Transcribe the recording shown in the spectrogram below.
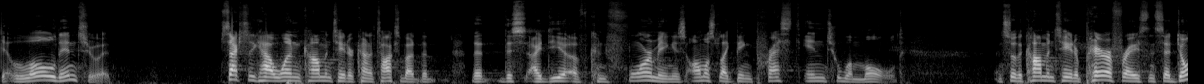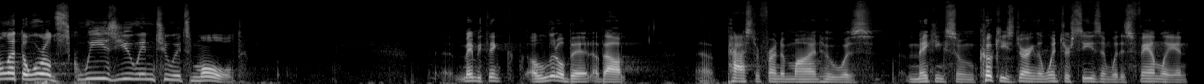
get lulled into it. It's actually how one commentator kind of talks about it, that, that this idea of conforming is almost like being pressed into a mold. And so the commentator paraphrased and said, Don't let the world squeeze you into its mold. made me think a little bit about a pastor friend of mine who was making some cookies during the winter season with his family. And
